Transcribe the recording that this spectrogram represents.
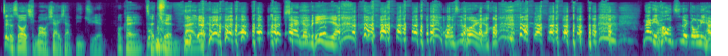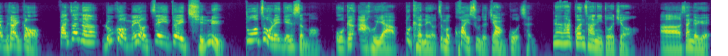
这个时候请帮我下一下 BGM。OK，成全 来了，下个屁呀、啊！我是会啊、哦，那你后置的功力还不太够。反正呢，如果没有这一对情侣多做了一点什么，我跟阿辉啊，不可能有这么快速的交往过程。那他观察你多久？啊、呃，三个月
